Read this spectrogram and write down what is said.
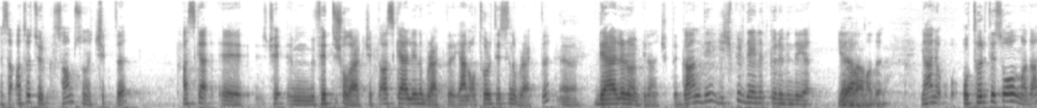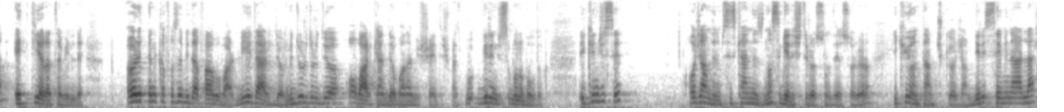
mesela Atatürk Samsun'a çıktı. Asker e, şey, müfettiş olarak çıktı. Askerliğini bıraktı. Yani otoritesini bıraktı. Evet. Değerler ön plana çıktı. Gandhi hiçbir devlet görevinde yer, yer almadı. almadı. Yani otoritesi olmadan etki yaratabildi. Öğretmenin kafasında bir defa bu var. Lider diyor, müdürdür diyor. O varken diyor bana bir şey düşmez. Bu birincisi bunu bulduk. İkincisi Hocam dedim siz kendinizi nasıl geliştiriyorsunuz diye soruyorum. İki yöntem çıkıyor hocam. Biri seminerler,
